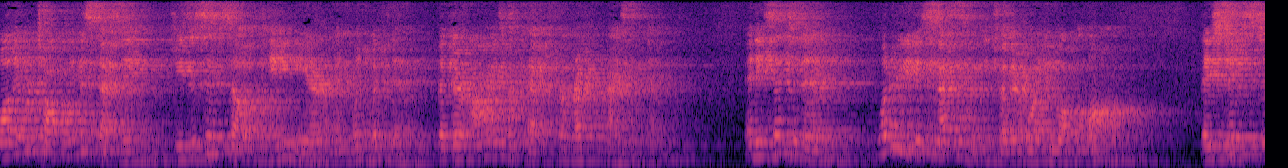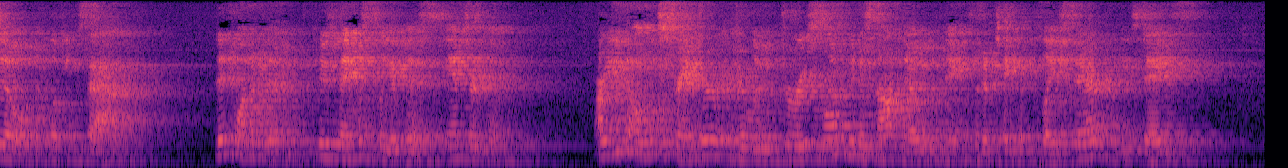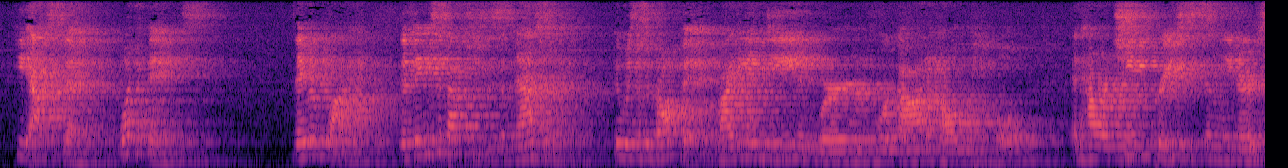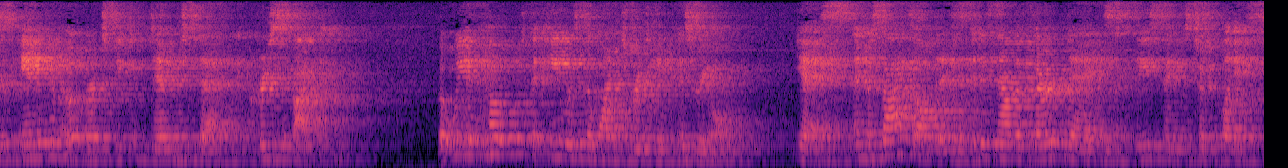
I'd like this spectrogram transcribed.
While they were talking and discussing, Jesus himself came near and went with them, but their eyes were kept from recognizing him. And he said to them, What are you discussing with each other while you walk along? They stood still, looking sad. Then one of them, whose name was Cleopas, answered him, Are you the only stranger in Jerusalem who does not know the things that have taken place there in these days? He asked them, What things? They replied, The things about Jesus of Nazareth, who was a prophet, mighty in deed and word before God and all the people, and how our chief priests and leaders handed him over to be condemned to death and crucified him. But we had hoped that he was the one to redeem Israel. Yes, and besides all this, it is now the third day since these things took place.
